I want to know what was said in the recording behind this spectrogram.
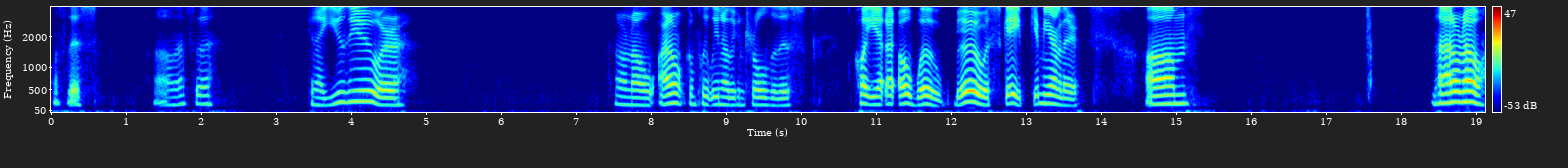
What's this? Oh, that's a... Can I use you, or... I don't know. I don't completely know the controls of this quite yet. I, oh, whoa. Whoa, escape. Get me out of there. Um... I don't know.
